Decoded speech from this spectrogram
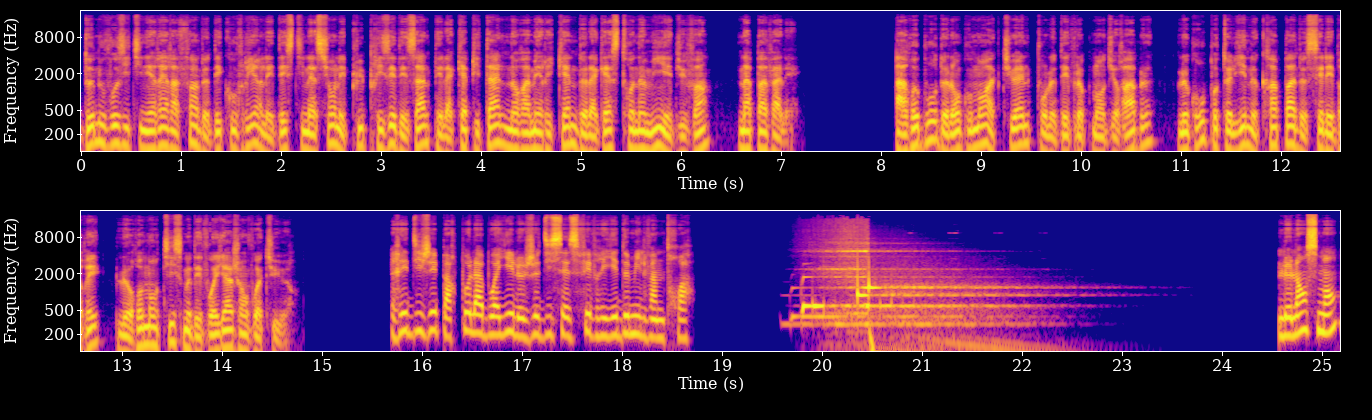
deux nouveaux itinéraires afin de découvrir les destinations les plus prisées des Alpes et la capitale nord-américaine de la gastronomie et du vin, Napa Valley. À rebours de l'engouement actuel pour le développement durable, le groupe hôtelier ne craint pas de célébrer le romantisme des voyages en voiture. Rédigé par Paula Boyer le jeudi 16 février 2023. Le lancement,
